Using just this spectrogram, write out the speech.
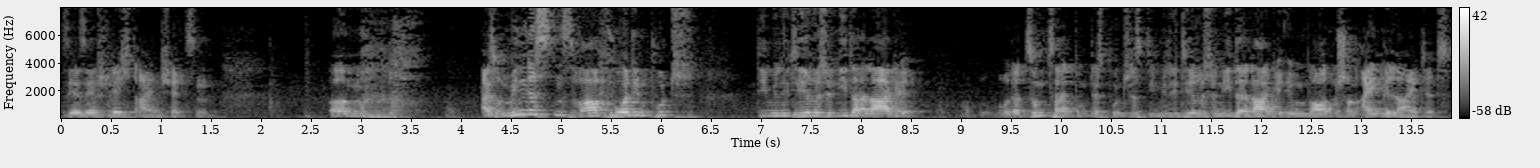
sehr, sehr schlecht einschätzen. Ähm, also mindestens war vor dem Putsch die militärische Niederlage oder zum Zeitpunkt des Putsches die militärische Niederlage im Norden schon eingeleitet.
